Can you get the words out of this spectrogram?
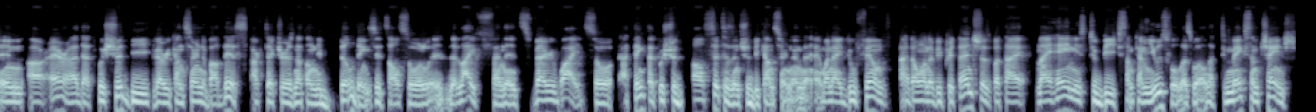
in our era that we should be very concerned about this. Architecture is not only buildings, it's also the life and it's very wide. So I think that we should, all citizens should be concerned. And, and when I do films, I don't want to be pretentious, but I my aim is to be some kind of useful as well, to make some change.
